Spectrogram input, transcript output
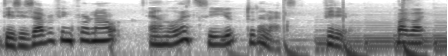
this is everything for now and let's see you to the next video. Bye bye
